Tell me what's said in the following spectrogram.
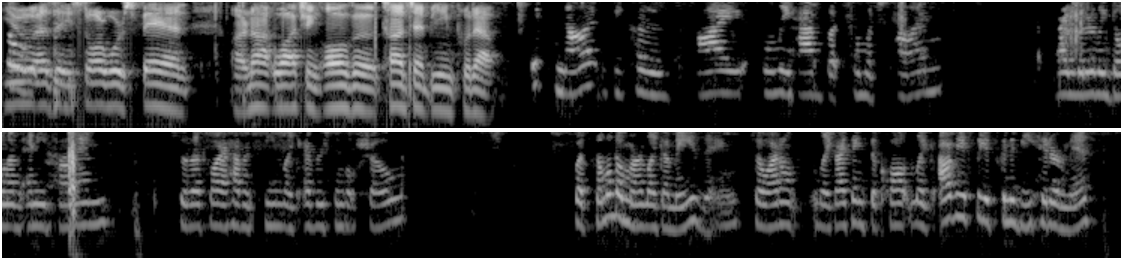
you So- as a Star Wars fan are not watching all the content being put out? It's not because I only have but so much time. I literally don't have any time. So that's why I haven't seen like every single show. But some of them are like amazing. So I don't like I think the qual like obviously it's going to be hit or miss.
